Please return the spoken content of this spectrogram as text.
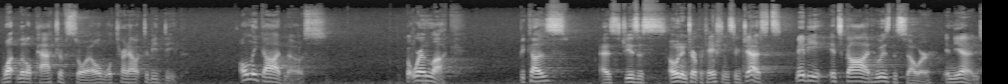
what little patch of soil will turn out to be deep. Only God knows. But we're in luck because, as Jesus' own interpretation suggests, maybe it's God who is the sower in the end.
